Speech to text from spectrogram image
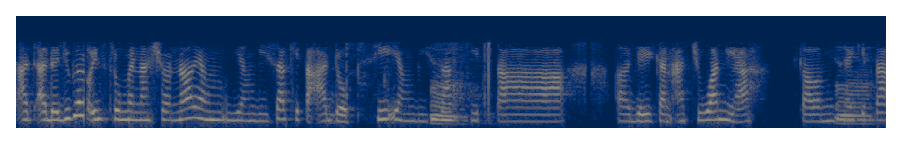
ada juga loh instrumen nasional yang yang bisa kita adopsi, yang bisa hmm. kita uh, jadikan acuan ya. Kalau misalnya hmm. kita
